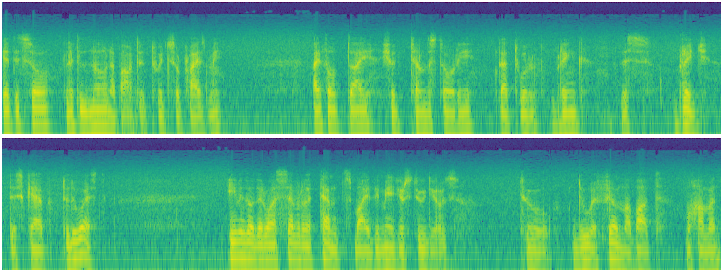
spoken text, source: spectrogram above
yet it's so little known about it, which surprised me. I thought I should tell the story that will bring this bridge, this gap to the West. Even though there were several attempts by the major studios to do a film about Muhammad,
